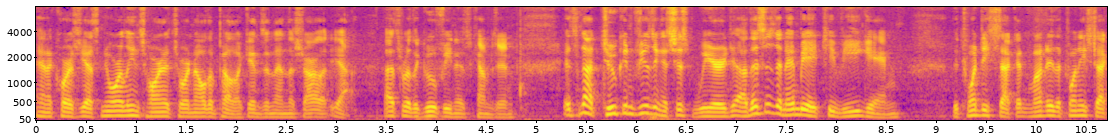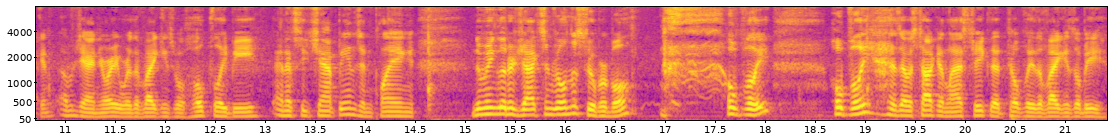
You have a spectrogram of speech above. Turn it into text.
and of course, yes, New Orleans Hornets or now the Pelicans, and then the Charlotte. Yeah, that's where the goofiness comes in. It's not too confusing. It's just weird. Uh, this is an NBA TV game, the 22nd, Monday the 22nd of January, where the Vikings will hopefully be NFC champions and playing New England or Jacksonville in the Super Bowl. hopefully, hopefully, as I was talking last week, that hopefully the Vikings will be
